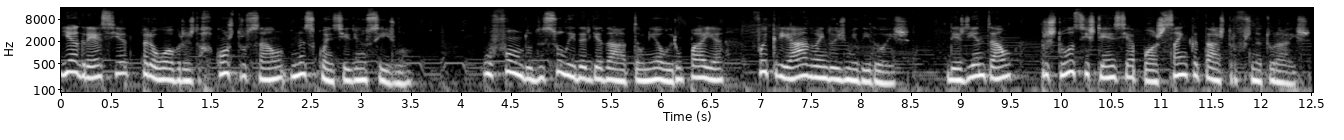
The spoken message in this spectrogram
e à Grécia para obras de reconstrução na sequência de um sismo. O Fundo de Solidariedade da União Europeia foi criado em 2002. Desde então, prestou assistência após 100 catástrofes naturais.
